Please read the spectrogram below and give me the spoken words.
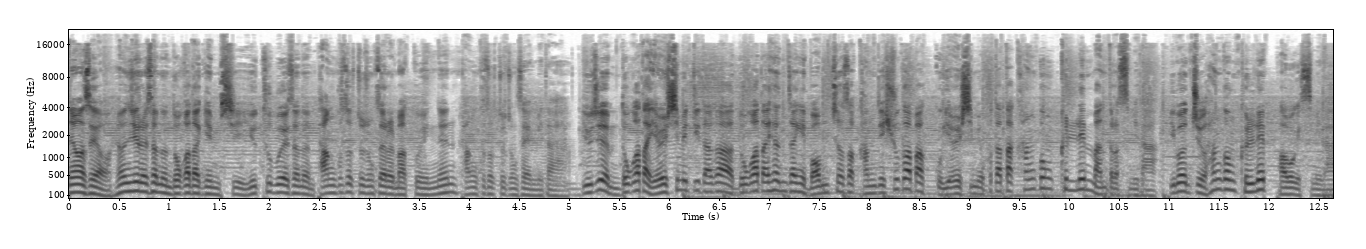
안녕하세요. 현실에서는 노가다 김씨, 유튜브에서는 방구석 조종사를 맡고 있는 방구석 조종사입니다. 요즘 노가다 열심히 뛰다가 노가다 현장이 멈춰서 강제 휴가 받고 열심히 호다닥 항공 클립 만들었습니다. 이번 주 항공 클립 봐보겠습니다.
